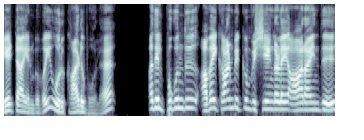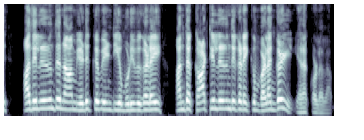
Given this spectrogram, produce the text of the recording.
டேட்டா என்பவை ஒரு காடு போல அதில் புகுந்து அவை காண்பிக்கும் விஷயங்களை ஆராய்ந்து அதிலிருந்து நாம் எடுக்க வேண்டிய முடிவுகளை அந்த காட்டிலிருந்து கிடைக்கும் வளங்கள் எனக் கொள்ளலாம்.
